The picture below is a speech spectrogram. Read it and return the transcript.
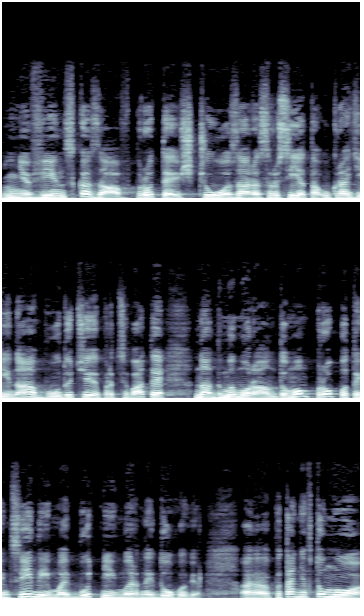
він сказав про те, що зараз Росія та Україна будуть працювати над меморандумом про потенційний майбутній мирний договір. Е, Питання в тому.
